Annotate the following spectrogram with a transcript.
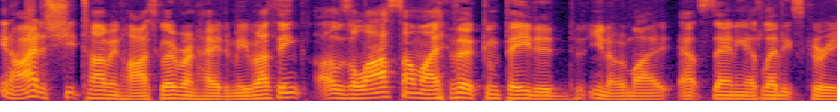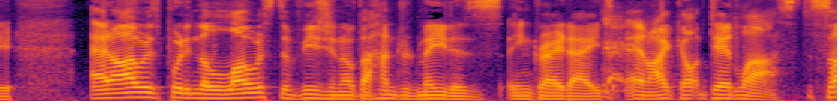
You know, I had a shit time in high school. Everyone hated me, but I think it was the last time I ever competed. You know, in my outstanding athletics career, and I was put in the lowest division of the hundred meters in grade eight, and I got dead last. So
